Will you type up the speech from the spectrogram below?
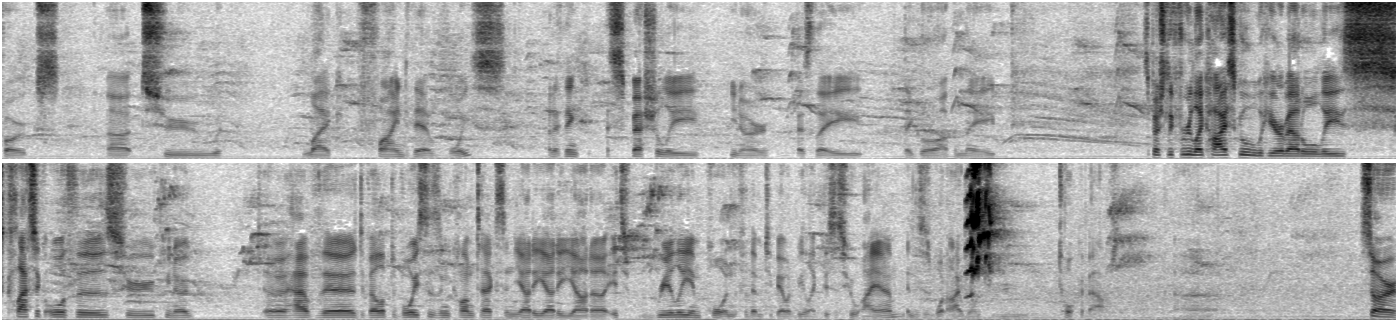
folks uh, to like find their voice, and I think especially you know as they they grow up and they especially through like high school we'll hear about all these classic authors who you know uh, have their developed voices and context and yada yada yada. It's really important for them to be able to be like this is who i am and this is what i want to talk about. Uh, so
